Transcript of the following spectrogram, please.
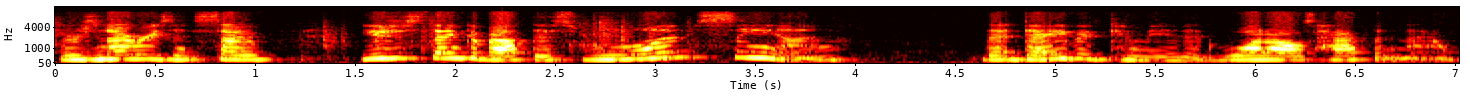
There's no reason. So you just think about this one sin that David committed, what all's happened now?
